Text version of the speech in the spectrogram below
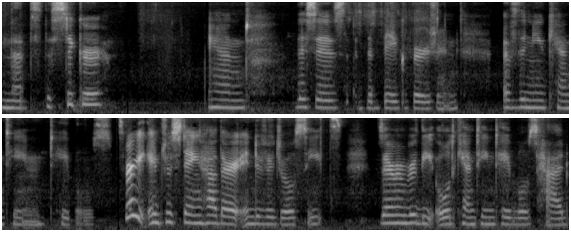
and that's the sticker. And this is the big version of the new canteen tables. It's very interesting how there are individual seats. Because I remember the old canteen tables had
